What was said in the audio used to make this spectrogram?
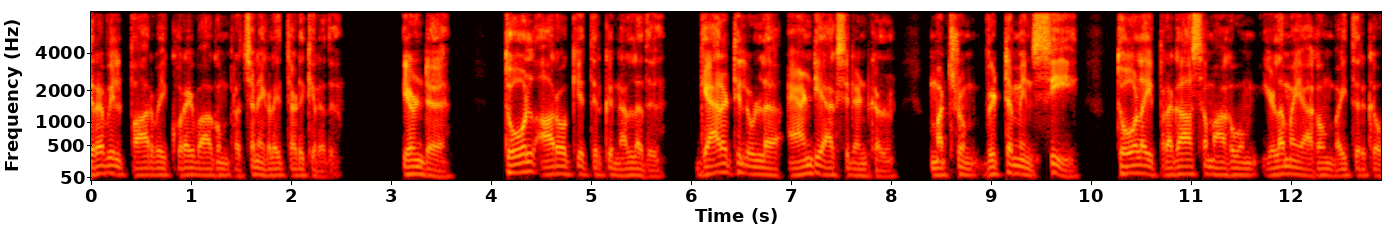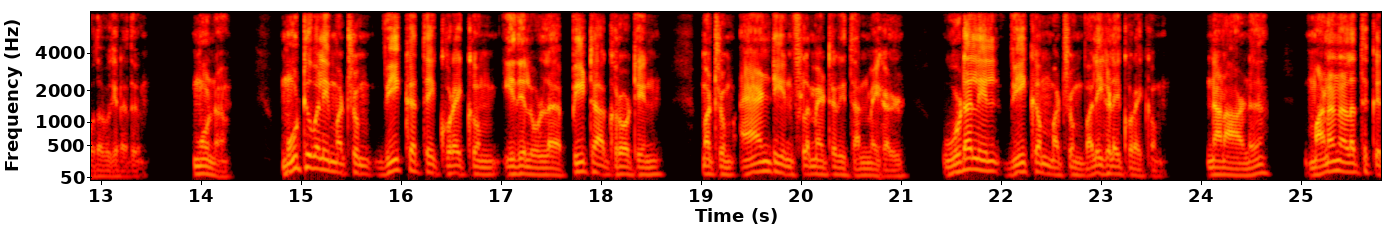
இரவில் பார்வை குறைவாகும் பிரச்சனைகளை தடுக்கிறது. இரண்டு தோல் ஆரோக்கியத்திற்கு நல்லது. கேரட்டில் உள்ள ஆன்டி ஆக்சிடென்ட்கள் மற்றும் விட்டமின் சி தோலை பிரகாசமாகவும் இளமையாகவும் வைத்திருக்க உதவுகிறது. மூணு மூட்டுவலி மற்றும் வீக்கத்தை குறைக்கும் இதில் உள்ள பீட்டா குரோட்டின் மற்றும் ஆன்டி இன்ஃப்ளமேட்டரி தன்மைகள் உடலில் வீக்கம் மற்றும் வலிகளை குறைக்கும். நனானு மனநலத்துக்கு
